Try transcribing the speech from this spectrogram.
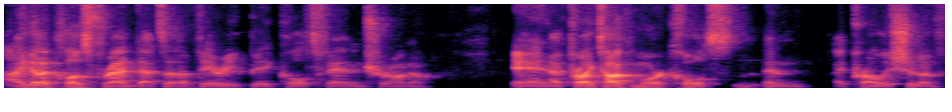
I got a close friend that's a very big Colts fan in Toronto, and I've probably talked more Colts than I probably should have,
